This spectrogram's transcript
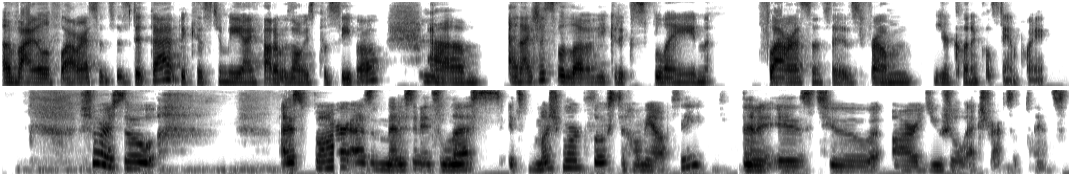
a vial of flower essences did that because to me, I thought it was always placebo. Mm-hmm. Um, and I just would love if you could explain flower essences from your clinical standpoint. Sure. So, as far as medicine, it's less, it's much more close to homeopathy than it is to our usual extracts of plants.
